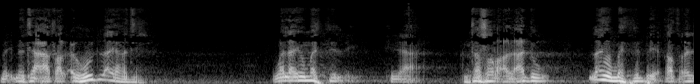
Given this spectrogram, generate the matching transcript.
متى أعطى العهود لا يغدر. ولا يمثل إذا انتصر على العدو لا يمثل بقطع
